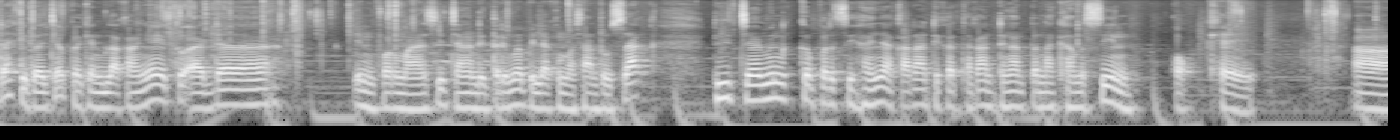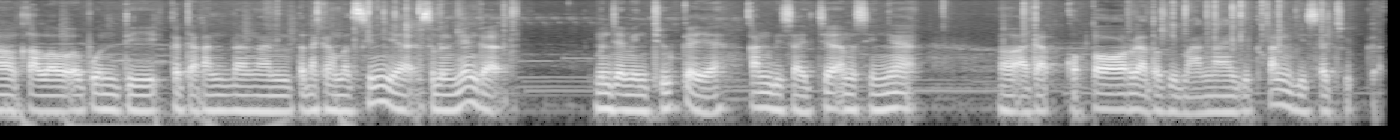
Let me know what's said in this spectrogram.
Udah gitu aja bagian belakangnya itu ada informasi jangan diterima bila kemasan rusak dijamin kebersihannya karena dikatakan dengan tenaga mesin. Oke. okay. Uh, kalaupun dikerjakan dengan tenaga mesin ya sebenarnya nggak menjamin juga ya. Kan bisa aja mesinnya uh, ada kotor atau gimana gitu kan bisa juga.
